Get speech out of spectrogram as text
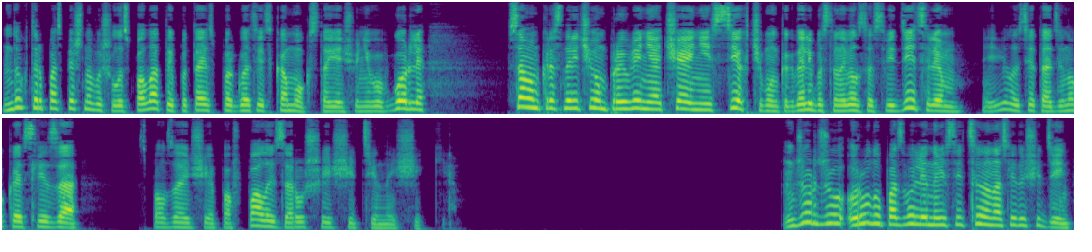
Доктор поспешно вышел из палаты, пытаясь проглотить комок, стоящий у него в горле, — Самым красноречивым проявлением отчаяния из всех, чему он когда-либо становился свидетелем, явилась эта одинокая слеза, сползающая по впалой, заросшей щетиной щеке. Джорджу Рулу позволили навестить сына на следующий день.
